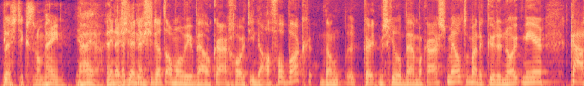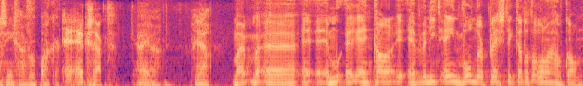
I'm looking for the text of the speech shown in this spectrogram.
plastics eromheen. Ja, ja. En, als je, en als je dat allemaal weer bij elkaar gooit in de afvalbak, dan kun je het misschien wel bij elkaar smelten, maar dan kun je er nooit meer kaas in gaan verpakken. Exact. Ja, ja. Ja. Maar, maar uh, en, en kan, hebben we niet één wonder plastic dat het allemaal kan?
